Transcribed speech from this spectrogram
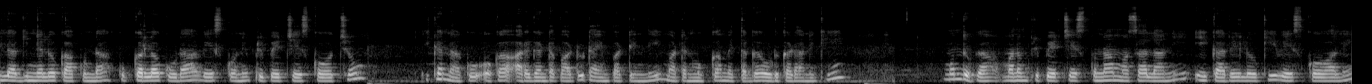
ఇలా గిన్నెలో కాకుండా కుక్కర్లో కూడా వేసుకొని ప్రిపేర్ చేసుకోవచ్చు. ఇక నాకు ఒక అరగంట పాటు టైం పట్టింది మటన్ ముక్క మెత్తగా ఉడకడానికి. ముందుగా మనం ప్రిపేర్ చేసుకున్న మసాలాని ఈ కర్రీలోకి వేసుకోవాలి.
